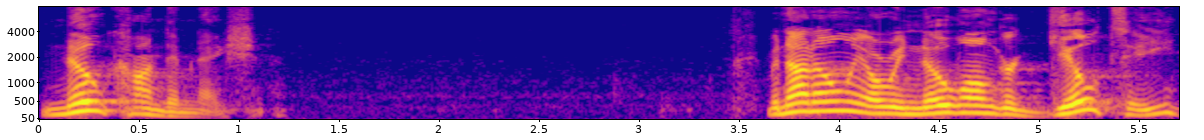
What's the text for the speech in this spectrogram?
no condemnation. But not only are we no longer guilty,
